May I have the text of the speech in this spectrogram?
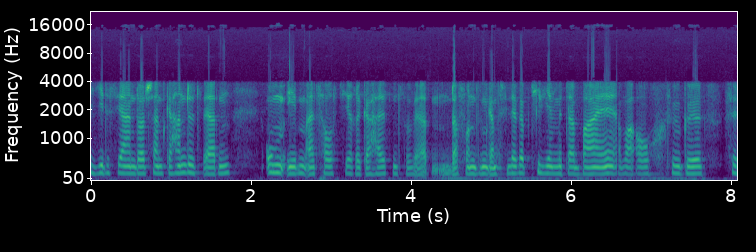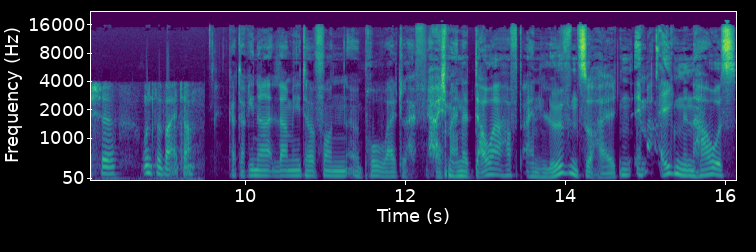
die jedes Jahr in Deutschland gehandelt werden, um eben als Haustiere gehalten zu werden. Davon sind ganz viele Reptilien mit dabei, aber auch Vögel, Fische und so weiter. Katharina Lameter von äh, Pro Wildlife. Ja, ich meine, dauerhaft einen Löwen zu halten im eigenen Haus.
